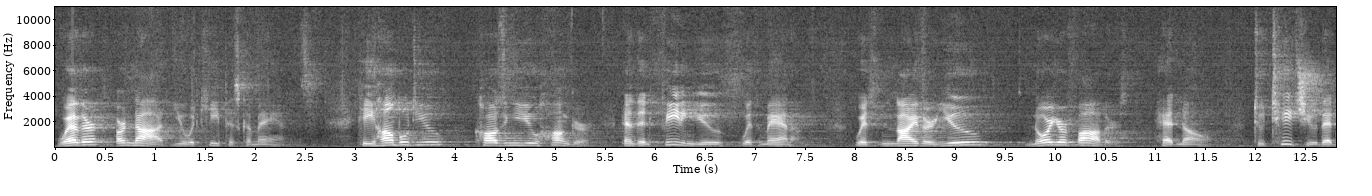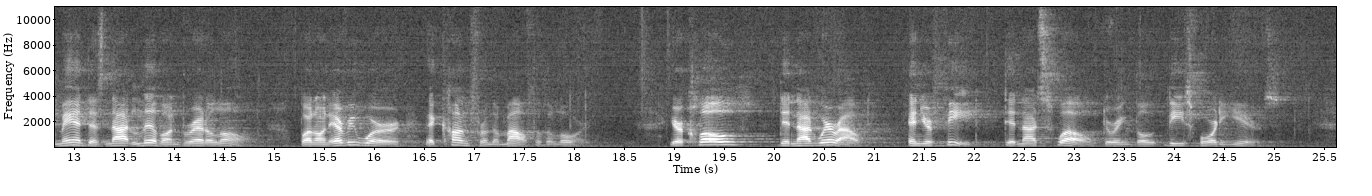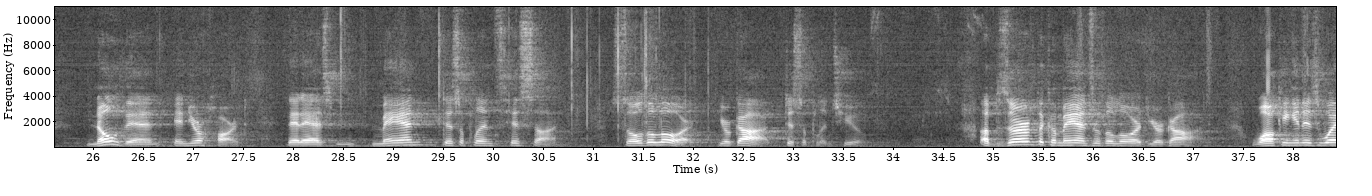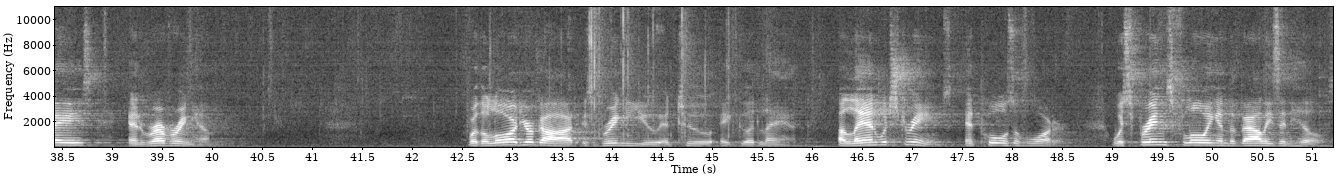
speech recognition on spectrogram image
whether or not you would keep his commands. He humbled you, causing you hunger, and then feeding you with manna, which neither you nor your fathers had known, to teach you that man does not live on bread alone, but on every word that comes from the mouth of the Lord. Your clothes did not wear out, and your feet did not swell during these 40 years. Know then in your heart that as man disciplines his son, so the Lord your God disciplines you. Observe the commands of the Lord your God, walking in his ways and revering him. For the Lord your God is bringing you into a good land, a land with streams and pools of water, with springs flowing in the valleys and hills,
